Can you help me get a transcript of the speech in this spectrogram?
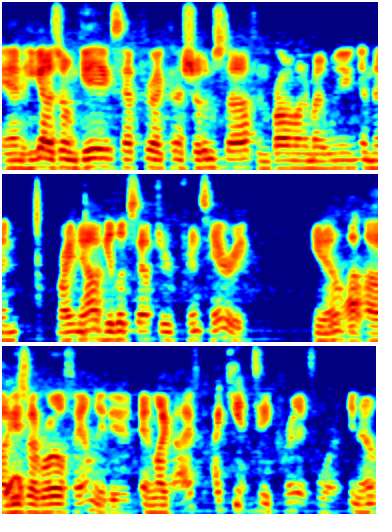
and he got his own gigs after I kind of showed him stuff and brought him under my wing. And then right now he looks after Prince Harry. You know, Wow. uh, he's a royal family dude, and like I I can't take credit for it. You know,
